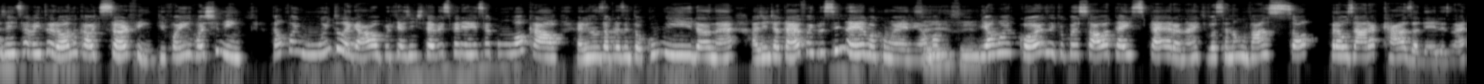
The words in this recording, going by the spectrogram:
a gente se aventurou no Couchsurfing, que foi em Ho Chi Minh. Então foi muito legal porque a gente teve experiência com o local. Ele nos apresentou comida, né? A gente até foi pro cinema com ele. É uma, sim. E é uma coisa que o pessoal até espera, né? Que você não vá só para usar a casa deles, né?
